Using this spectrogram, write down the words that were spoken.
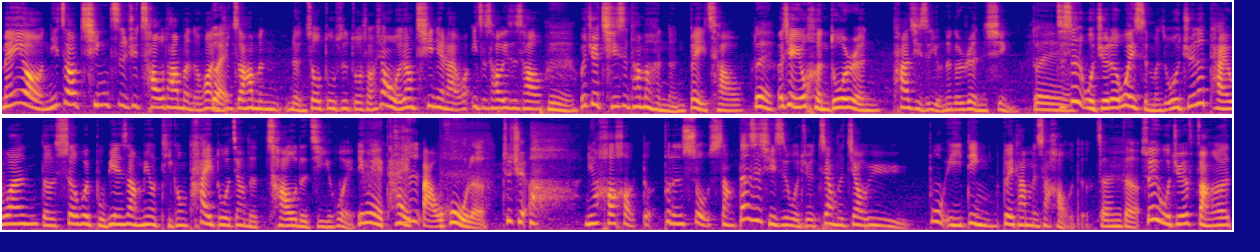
没有，你只要亲自去抄他们的话，你就知道他们忍受度是多少。像我这样七年来，我一直抄，一直抄，嗯，我觉得其实他们很能被抄，对，而且有很多人他其实有那个韧性，对。只是我觉得为什么？我觉得台湾的社会普遍上没有提供太多这样的抄的机会，因为太保护了，就觉得啊，你要好好的，不能受伤。但是其实我觉得这样的教育不一定对他们是好的，真的。所以我觉得反而，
